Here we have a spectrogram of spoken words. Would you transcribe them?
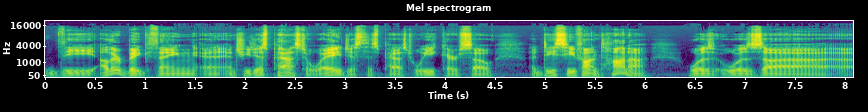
the other big thing, and, and, she just passed away just this past week or so. DC Fontana was was uh,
